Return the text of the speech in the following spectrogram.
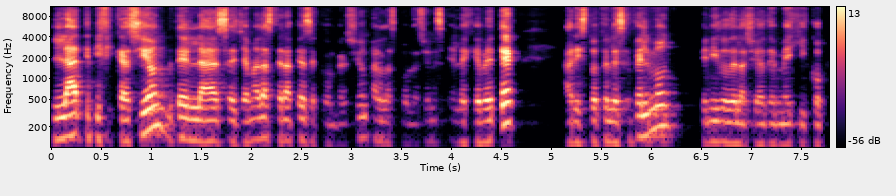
la tipificación de las llamadas terapias de conversión para las poblaciones LGBT. Aristóteles Belmont, venido de la Ciudad de México.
